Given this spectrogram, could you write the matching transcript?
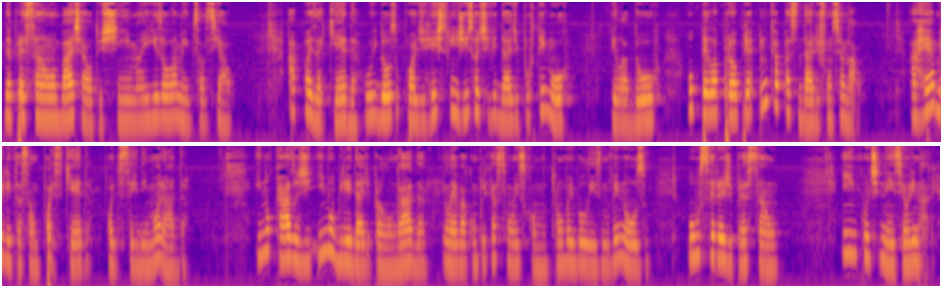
depressão, baixa autoestima e isolamento social. Após a queda, o idoso pode restringir sua atividade por temor, pela dor ou pela própria incapacidade funcional. A reabilitação pós-queda pode ser demorada. E no caso de imobilidade prolongada, leva a complicações como tromboembolismo venoso, úlceras de pressão e incontinência urinária,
